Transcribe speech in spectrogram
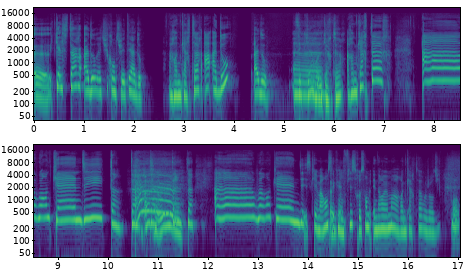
Euh, quelle star adorais-tu quand tu étais ado? Aaron Carter. Ah, ado? Ado. C'est qui Euh, Aaron Carter? Aaron Carter. I want candy. Tin, tin, Ah, tin, oui. I want candy. Ce qui est marrant, c'est que mon fils ressemble énormément à Aaron Carter aujourd'hui. Wow.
